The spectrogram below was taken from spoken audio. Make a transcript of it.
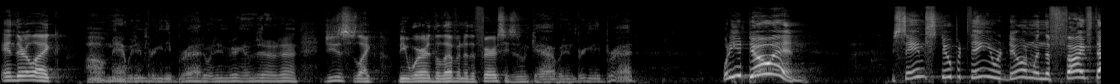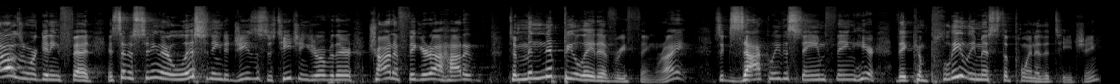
and they're like, oh man, we didn't bring any bread. We didn't bring any. Jesus is like, beware the leaven of the Pharisees. He's like, yeah, we didn't bring any bread. What are you doing? Same stupid thing you were doing when the 5,000 were getting fed. Instead of sitting there listening to Jesus' teachings, you're over there trying to figure out how to, to manipulate everything, right? It's exactly the same thing here. They completely missed the point of the teaching.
